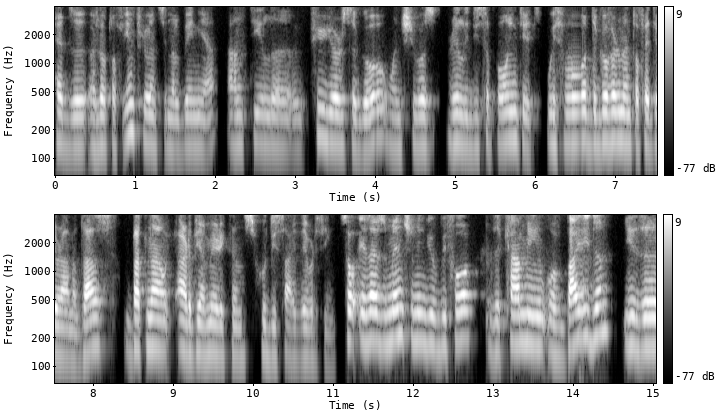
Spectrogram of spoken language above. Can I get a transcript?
had a lot of influence in Albania until a few years ago when she was really disappointed with what the government of Edi Rama does. But now are the Americans who decide everything. So as I was mentioning you before, the coming of Biden is a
